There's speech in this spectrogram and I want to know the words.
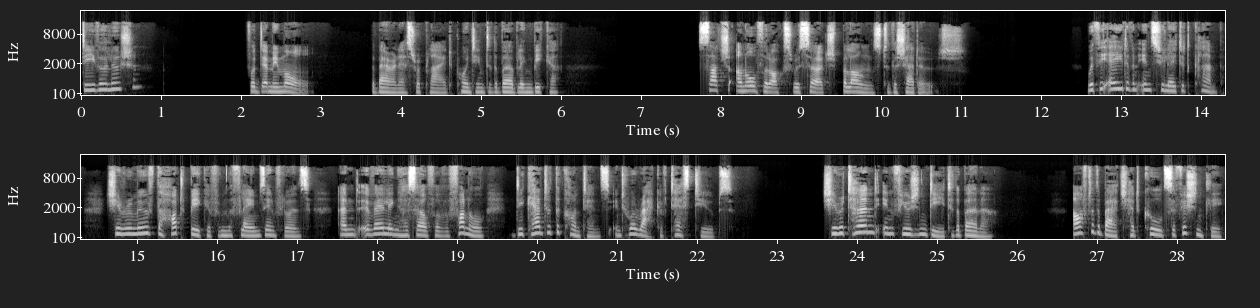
Devolution? For demi-monde, the Baroness replied, pointing to the burbling beaker. Such unorthodox research belongs to the shadows. With the aid of an insulated clamp, she removed the hot beaker from the flame's influence and, availing herself of a funnel, decanted the contents into a rack of test tubes. She returned infusion D to the burner. After the batch had cooled sufficiently,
